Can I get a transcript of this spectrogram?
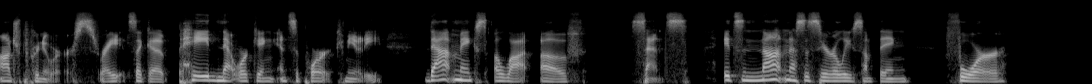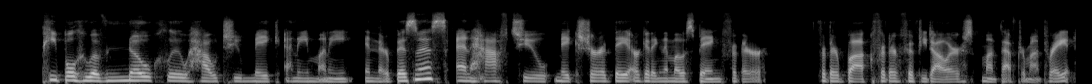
entrepreneurs, right? It's like a paid networking and support community. That makes a lot of sense. It's not necessarily something for people who have no clue how to make any money in their business and have to make sure they are getting the most bang for their for their buck for their $50 month after month, right?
